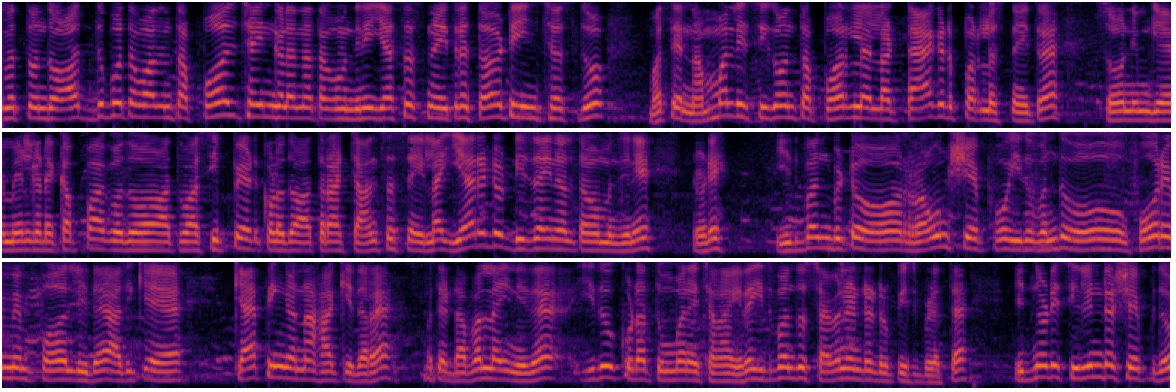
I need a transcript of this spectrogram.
ಇವತ್ತೊಂದು ಅದ್ಭುತವಾದಂಥ ಪರ್ಲ್ ಚೈನ್ಗಳನ್ನು ತಗೊಂಬಂದಿನಿ. ಎಸ್ ಎಸ್ ಸ್ನೇಹಿತರೆ ತರ್ಟಿ ಇಂಚಸ್ದು ಮತ್ತು ನಮ್ಮಲ್ಲಿ ಸಿಗೋವಂಥ ಪರ್ಲ್ ಎಲ್ಲ ಟ್ಯಾಗ್ಡ್ ಪರ್ಲ್ ಸ್ನೇಹಿತರೆ. ಸೊ ನಿಮಗೆ ಮೇಲ್ಗಡೆ ಕಪ್ಪಾಗೋದು ಅಥವಾ ಸಿಪ್ಪೆ ಹಿಡ್ಕೊಳ್ಳೋದು ಆ ಥರ ಚಾನ್ಸಸ್ಸೇ ಇಲ್ಲ. ಎರಡು ಡಿಸೈನಲ್ಲಿ ತೊಗೊಂಬಂದಿನಿ. ನೋಡಿ, ಇದು ಬಂದ್ಬಿಟ್ಟು ರೌಂಡ್ ಶೇಪು ಇದು ಬಂದು ಫೋರ್ ಎಂ ಎಂ ಪರ್ಲ್ ಇದೆ. ಅದಕ್ಕೆ ಕ್ಯಾಪಿಂಗನ್ನು ಹಾಕಿದ್ದಾರೆ. ಮತ್ತು ಡಬಲ್ ಲೈನ್ ಇದೆ. ಇದು ಕೂಡ ತುಂಬಾ ಚೆನ್ನಾಗಿದೆ. ಇದು ಬಂದು ಸೆವೆನ್ ಹಂಡ್ರೆಡ್ ರುಪೀಸ್ ಬೀಳುತ್ತೆ. ಇದು ನೋಡಿ ಸಿಲಿಂಡರ್ ಶೇಪ್ದು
